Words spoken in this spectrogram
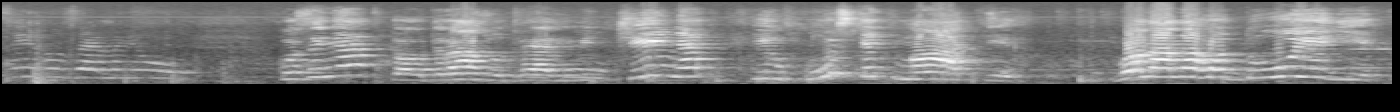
сиру землю. Козенятка одразу двері відчинять і впустять матір. Вона нагодує їх.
